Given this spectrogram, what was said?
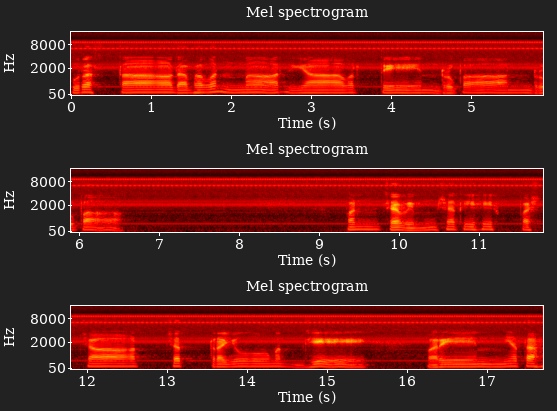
पुरस्तादभवन्नार्यावर्ते नृपा पञ्चविंशतिः पश्चाच्चत्रयो मध्ये परेण्यतः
